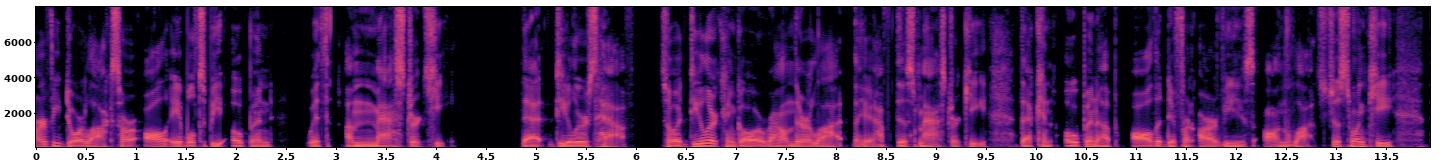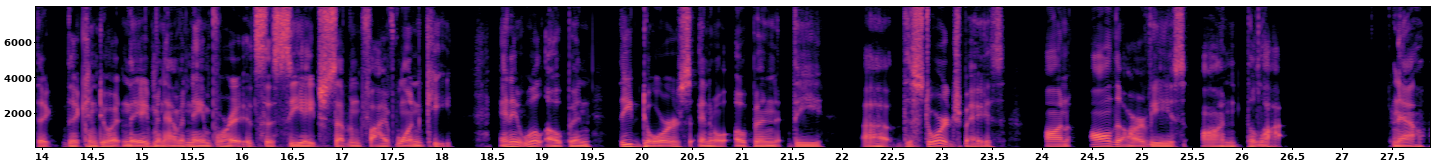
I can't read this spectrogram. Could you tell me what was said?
RV door locks are all able to be opened with a master key that dealers have. So a dealer can go around their lot. They have this master key that can open up all the different RVs on the lots. Just one key that, that can do it. And they even have a name for it. It's the CH751 key. And it will open the doors and it will open the uh, the storage bays on all the RVs on the lot. Now,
